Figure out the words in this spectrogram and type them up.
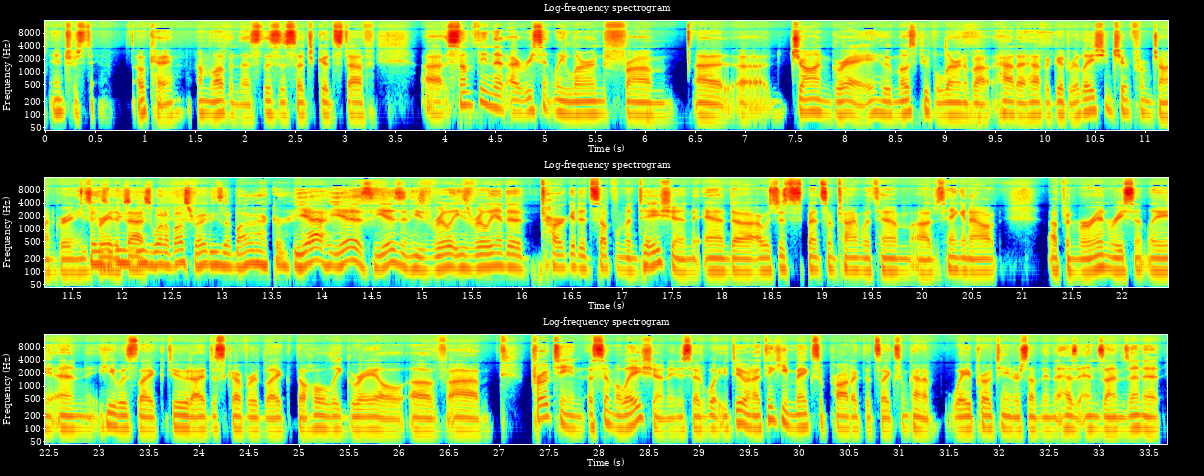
Interesting. Okay, I'm loving this. This is such good stuff. Uh, something that I recently learned from uh, uh, John Gray, who most people learn about how to have a good relationship from John Gray, and he's, he's great he's, at that. He's one of us, right? He's a biohacker. Yeah, he is. He is, and he's really he's really into targeted supplementation. And uh, I was just spent some time with him, uh, just hanging out up in Marin recently, and he was like, "Dude, I discovered like the holy grail of." Um, protein assimilation and he said what you do and i think he makes a product that's like some kind of whey protein or something that has enzymes in it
